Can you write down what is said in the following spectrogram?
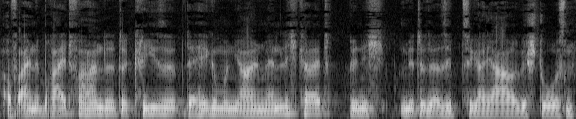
Auf eine breit verhandelte Krise der hegemonialen Männlichkeit bin ich Mitte der 70er Jahre gestoßen.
